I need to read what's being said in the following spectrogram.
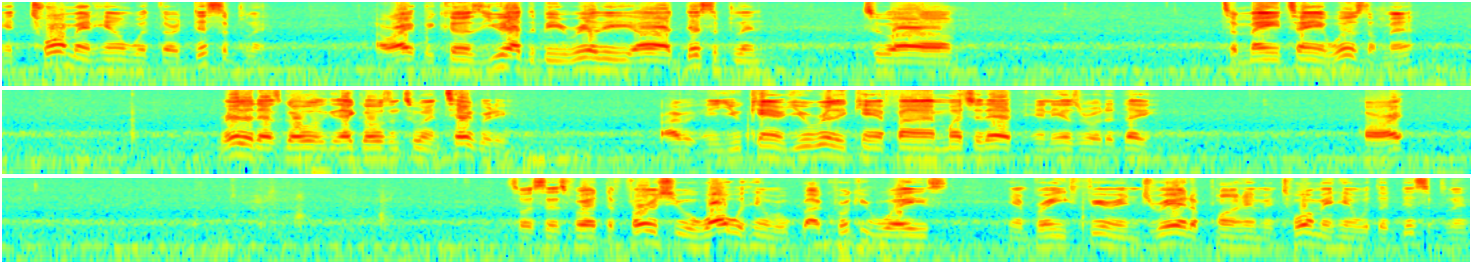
and torment him with their discipline." All right, because you have to be really uh, disciplined to uh, to maintain wisdom, man. Really, that's go that goes into integrity, right? And you can't, you really can't find much of that in Israel today. All right. So it says, "For at the first you will walk with him by crooked ways, and bring fear and dread upon him, and torment him with a discipline,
